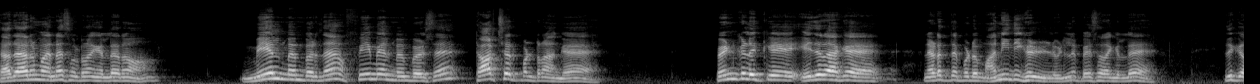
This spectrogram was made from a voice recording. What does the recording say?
சாதாரணமாக என்ன சொல்கிறாங்க எல்லோரும்? மேல் மெம்பர் தான் ஃபீமேல் மெம்பர்ஸை டார்ச்சர் பண்ணுறாங்க பெண்களுக்கு எதிராக நடத்தப்படும் அநீதிகள் அப்படின்னு பேசுகிறாங்கல்ல இதுக்கு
